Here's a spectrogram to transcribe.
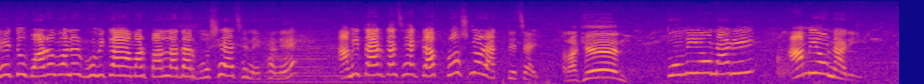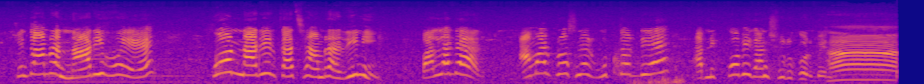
যেহেতু বড় বোনের ভূমিকায় আমার পাল্লাদার বসে আছেন এখানে আমি তার কাছে একটা প্রশ্ন রাখতে চাই। রাখেন। তুমিও নারী আমিও নারী কিন্তু আমরা নারী হয়ে কোন নারীর কাছে আমরা ঋণী? পাল্লাদার আমার প্রশ্নের উত্তর দিয়ে আপনি কবি গান শুরু করবেন। হ্যাঁ।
